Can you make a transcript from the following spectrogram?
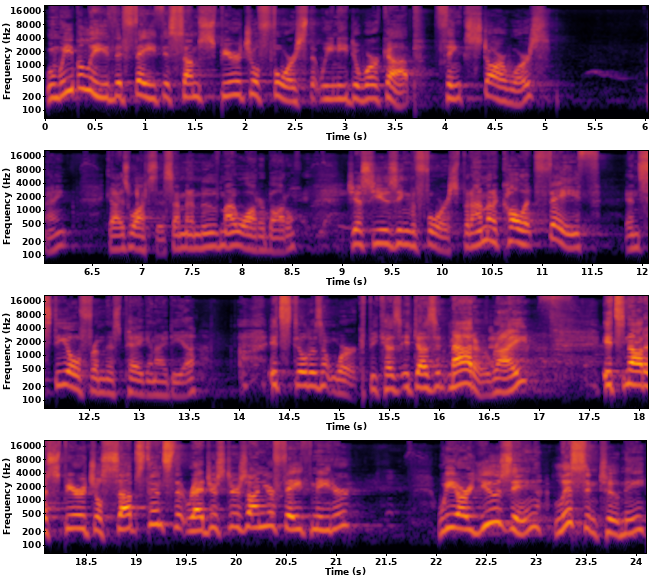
When we believe that faith is some spiritual force that we need to work up, think Star Wars, right? Guys, watch this. I'm going to move my water bottle just using the force, but I'm going to call it faith and steal from this pagan idea. It still doesn't work because it doesn't matter, right? It's not a spiritual substance that registers on your faith meter. We are using, listen to me,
